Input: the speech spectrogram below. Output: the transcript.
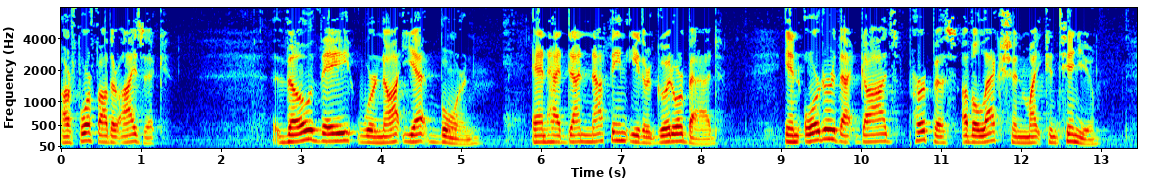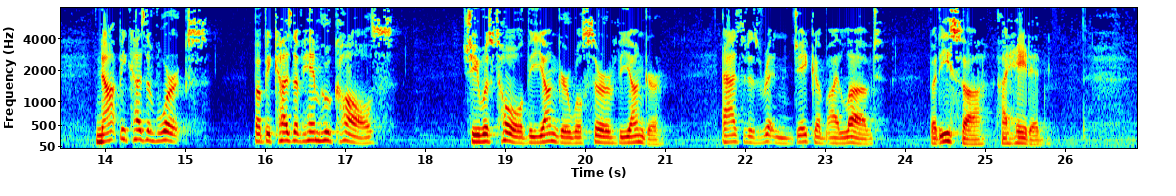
our forefather Isaac, though they were not yet born, and had done nothing either good or bad, in order that God's purpose of election might continue, not because of works, but because of him who calls, she was told, The younger will serve the younger. As it is written, Jacob I loved, but Esau I hated.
